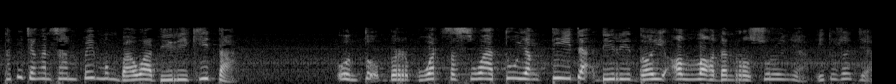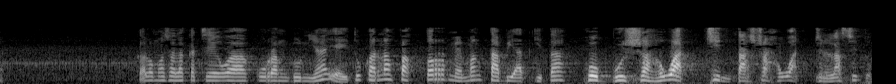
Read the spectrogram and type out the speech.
Tapi jangan sampai membawa diri kita untuk berbuat sesuatu yang tidak diridhoi Allah dan Rasulnya. Itu saja. Kalau masalah kecewa kurang dunia, ya itu karena faktor memang tabiat kita hubus syahwat, cinta syahwat. Jelas itu.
